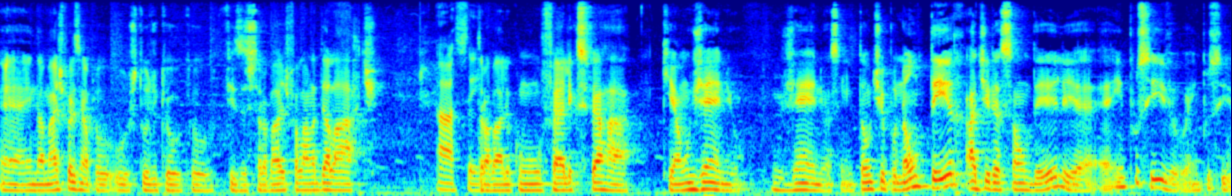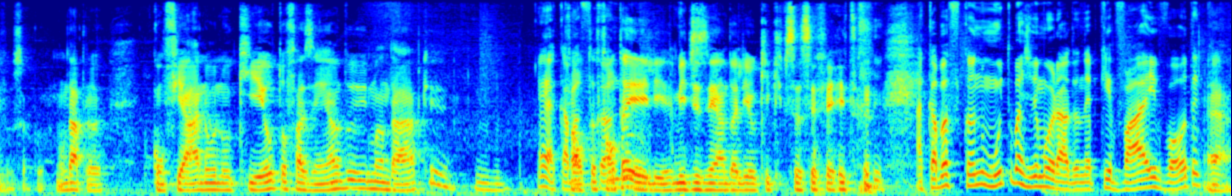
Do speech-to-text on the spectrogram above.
É, ainda mais, por exemplo, o estúdio que eu, que eu fiz esse trabalho foi lá na Delarte. Ah, sim. Trabalho com o Félix Ferrar, que é um gênio. Um gênio, assim. Então, tipo, não ter a direção dele é, é impossível, é impossível, sacou? Não dá pra confiar no, no que eu tô fazendo e mandar, porque uhum. É, acaba falta, ficando... falta ele me dizendo ali o que, que precisa ser feito. acaba ficando muito mais demorado, né? Porque vai e volta. É.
